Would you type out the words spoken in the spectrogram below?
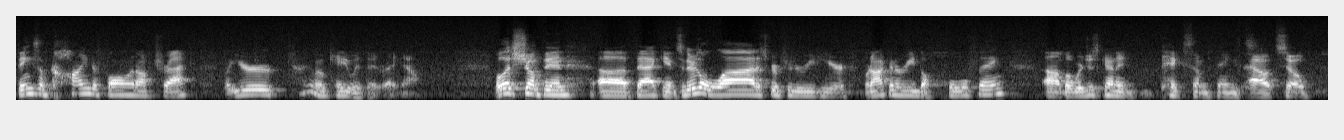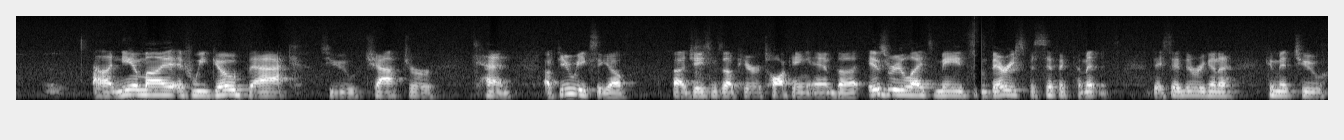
things have kind of fallen off track, but you're kind of okay with it right now? Well, let's jump in uh, back in. So there's a lot of scripture to read here. We're not going to read the whole thing, uh, but we're just going to pick some things out. So uh, Nehemiah, if we go back to chapter 10, a few weeks ago, uh, Jason was up here talking, and the Israelites made some very specific commitments. They said they were going to commit to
